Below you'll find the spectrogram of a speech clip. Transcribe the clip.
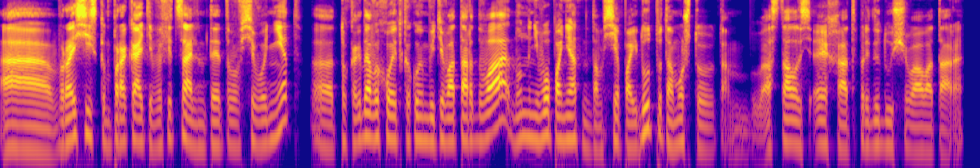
а, в российском прокате в официальном-то этого всего нет, а, то когда выходит какой-нибудь «Аватар 2», ну, на него, понятно, там все пойдут, потому что там осталось эхо от предыдущего «Аватара».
